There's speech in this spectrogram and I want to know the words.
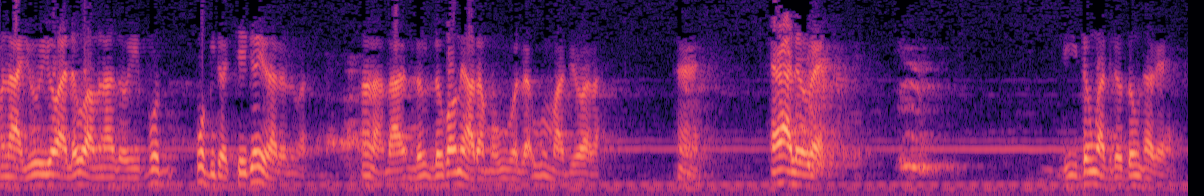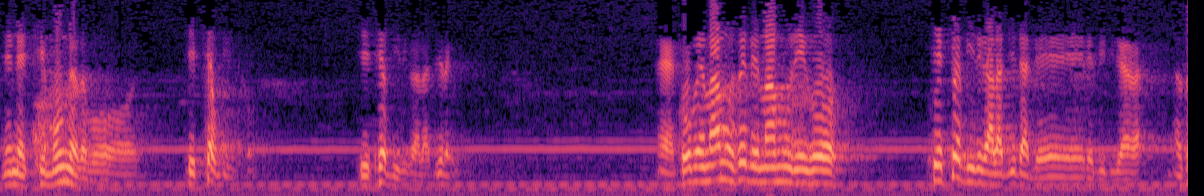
မလားရိုးရိုးအလုပ်ရမလားဆိုပြီးပို့ပို့ပြီးတော့ခြေပြရတာလို့ဟုတ်လားဒါလုံကောင်းတဲ့အားတော့မဟုတ်ဘူးပေါ့လေဥပမာပြောရတာအဲအဲ့လိုပဲဒီသုံးကဒီလိုသုံးထားတယ်နည်းနည်းခြေမုန်းတဲ့သဘောခြေဖြောက်ပြီးတော့ ခြေဖြက်ပြီးဒီကလာပြစ်လိုက်အဲကိုယ်ပင်မမှုစိတ်ပင်မမှုတွေကိုခြေဖြက်ပြီးဒီကလာပြစ်တတ်တယ်တဲ့ဒီတရားကအစ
